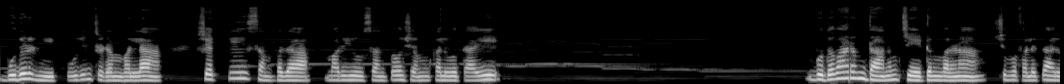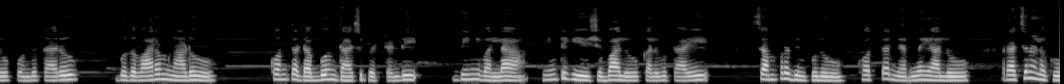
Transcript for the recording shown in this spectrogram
బుధుడిని పూజించడం వల్ల శక్తి సంపద మరియు సంతోషం కలుగుతాయి. బుధవారం దానం చేయటం వలన శుభ ఫలితాలు పొందుతారు. బుధవారం నాడు కొంత డబ్బును దాచిపెట్టండి. దీనివల్ల ఇంటికి శుభాలు కలుగుతాయి. సంప్రదింపులు కొత్త నిర్ణయాలు రచనలకు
